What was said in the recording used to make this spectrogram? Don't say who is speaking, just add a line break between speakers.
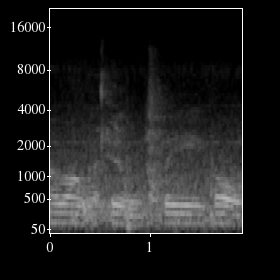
How long? One, two, three, four.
